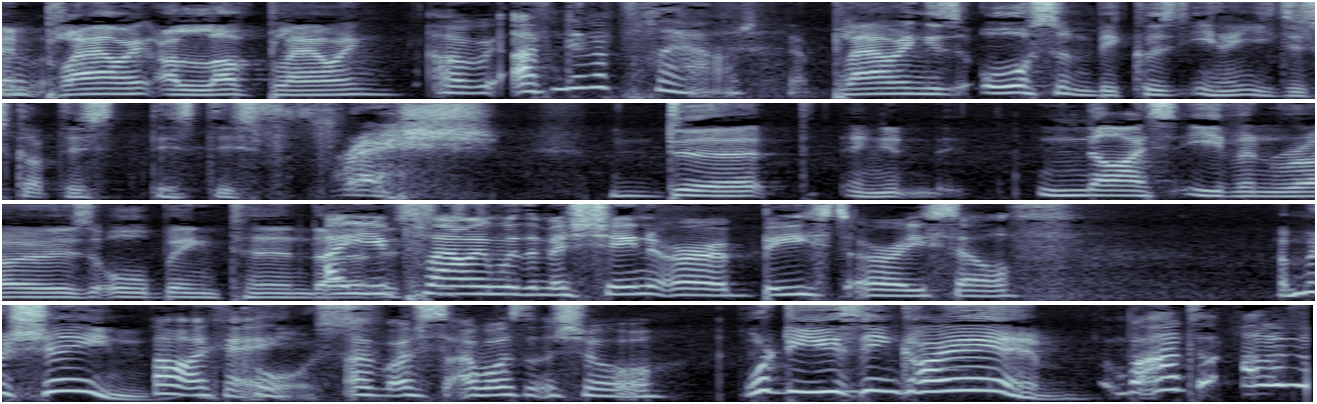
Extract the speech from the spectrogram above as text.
And ploughing, I love ploughing. Oh, I've never ploughed. Now, ploughing is awesome because you know you just got this this this fresh dirt and you- nice even rows all being turned. Are over. you It's just ploughing with a machine or a beast or yourself? a machine? Oh, okay. Of course. I, was, I wasn't sure. What do you think I am? But I, d- I don't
